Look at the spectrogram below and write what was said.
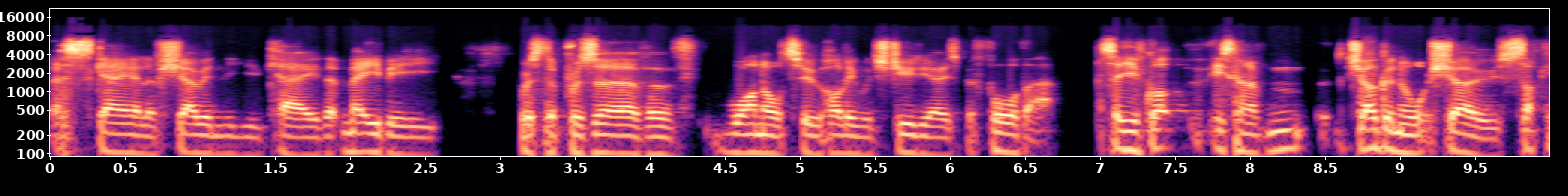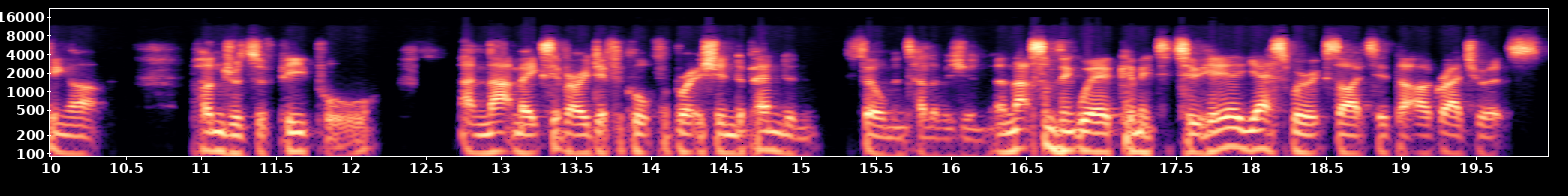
a scale of show in the UK that maybe was the preserve of one or two Hollywood studios before that. So you've got these kind of juggernaut shows sucking up hundreds of people, and that makes it very difficult for British independent film and television. And that's something we're committed to here. Yes, we're excited that our graduates,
